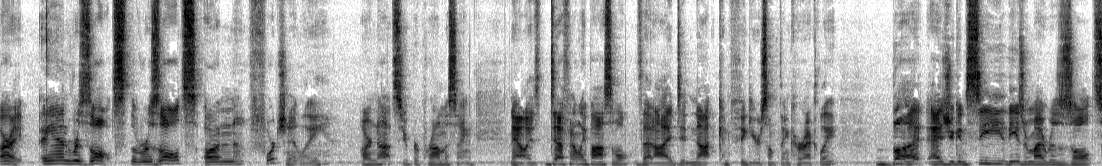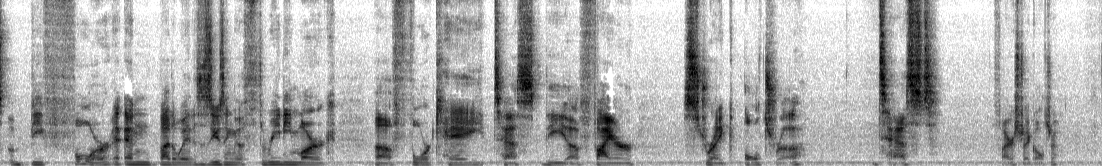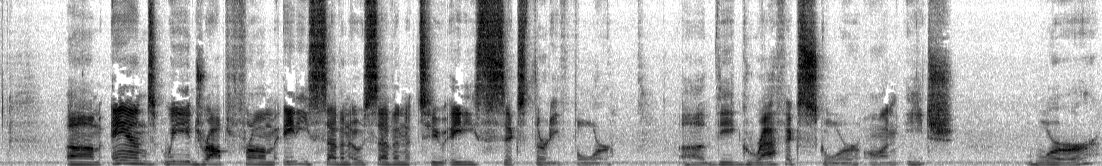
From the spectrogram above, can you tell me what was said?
All right, and results. The results, unfortunately, are not super promising. Now, it's definitely possible that I did not configure something correctly, but as you can see, these are my results before, and by the way, this is using the 3D Mark uh, 4K test, the uh, Fire Strike Ultra test, Fire Strike Ultra. Um, and we dropped from 8707 to 8634. Uh, the graphics score on each were,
